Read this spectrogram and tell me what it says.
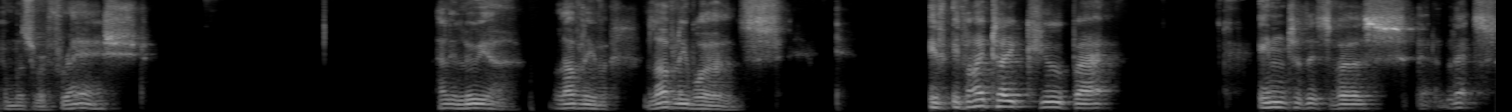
and was refreshed. Hallelujah. Lovely, lovely words. If, if I take you back into this verse, let's,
